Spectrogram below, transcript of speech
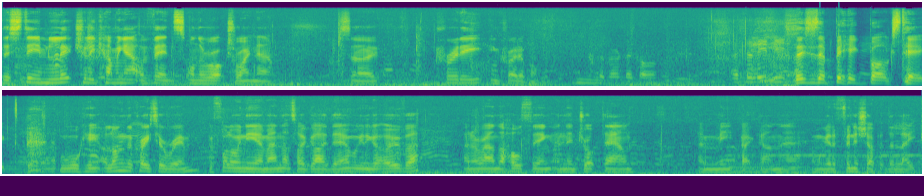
there's steam literally coming out of vents on the rocks right now. So pretty incredible. This This is a big box ticked. We're walking along the crater rim. We're following Nyoman, that's our guide there. And we're gonna go over and around the whole thing and then drop down and meet back down there. And we're gonna finish up at the lake.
